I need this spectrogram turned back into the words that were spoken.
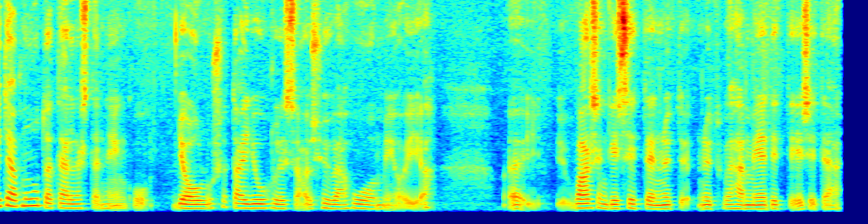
Mitä muuta tällaista niin kuin joulussa tai juhlissa olisi hyvä huomioida? Varsinkin sitten nyt, nyt vähän mietittiin sitä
